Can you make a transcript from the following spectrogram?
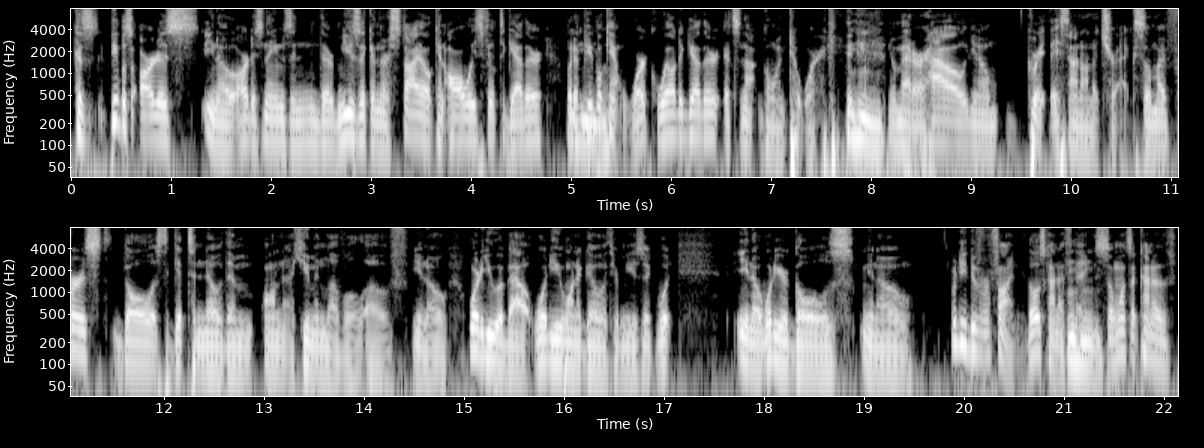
because people's artists, you know, artist names and their music and their style can always fit together. But if people Mhm. can't work well together, it's not going to work. no matter how you know great they sound on a track. So my first goal is to get to know them on a human level. Of you know, what are you about? What do you want to go with your music? What you know, what are your goals? You know, what do you do for fun? Those kind of Mhm. things. So once I kind of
